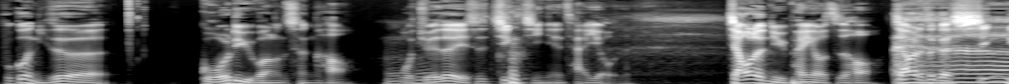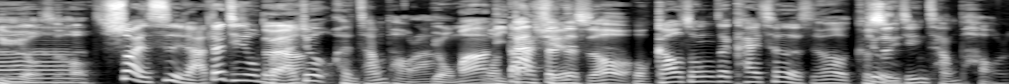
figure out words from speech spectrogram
不过你这个国旅王的称号。我觉得也是近几年才有的，交了女朋友之后，交了这个新女友之后，算是啦。但其实我本来就很常跑啦。有吗？你单身的时候，我高中在开车的时候就已经常跑了。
